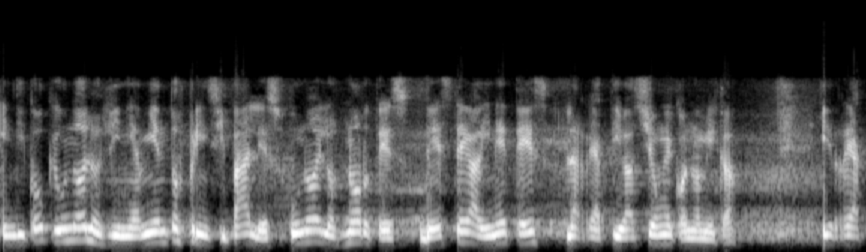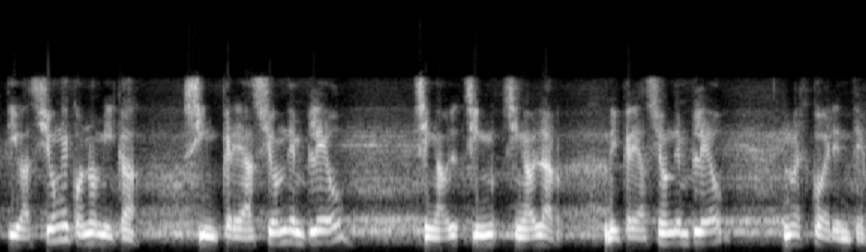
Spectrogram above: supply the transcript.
indicó que uno de los lineamientos principales, uno de los nortes de este gabinete es la reactivación económica. Y reactivación económica sin creación de empleo, sin, sin hablar de creación de empleo, no es coherente.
